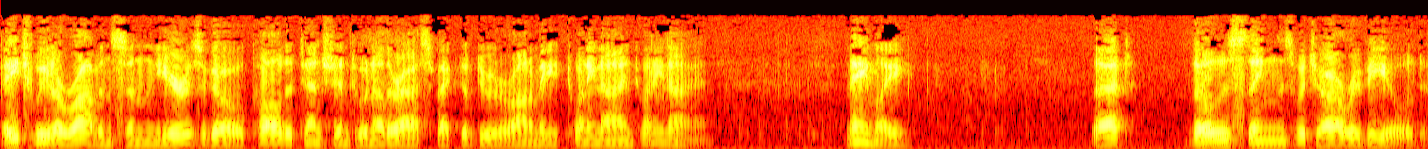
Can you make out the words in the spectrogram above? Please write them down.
H. Wheeler Robinson years ago called attention to another aspect of Deuteronomy 29:29, namely that those things which are revealed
